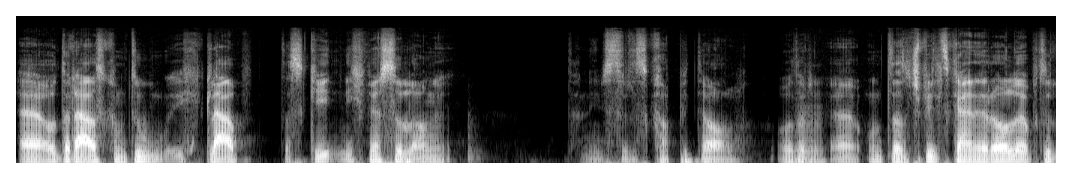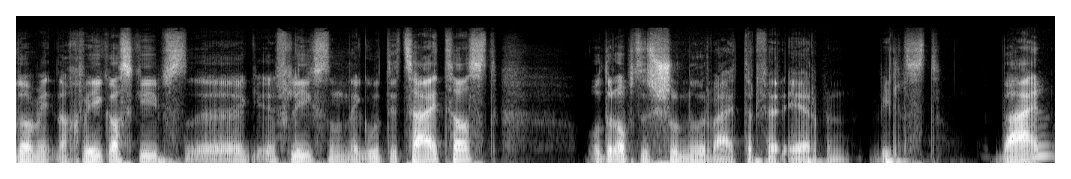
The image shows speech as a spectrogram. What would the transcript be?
äh, oder rauskommt, du, ich glaube, das geht nicht mehr so lange, dann nimmst du das Kapital, oder? Mhm. Äh, und dann spielt es keine Rolle, ob du damit nach Vegas gibst, äh, fliegst und eine gute Zeit hast, oder ob du es schon nur weiter vererben willst. Weil,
